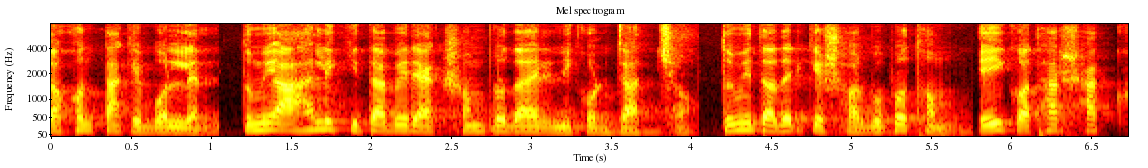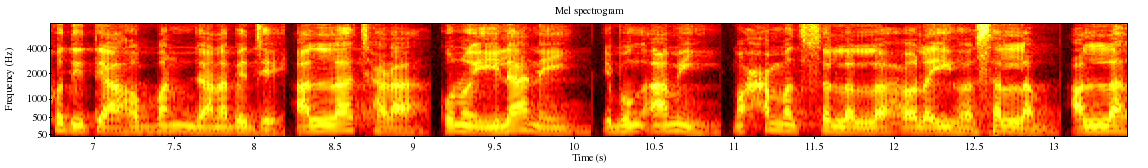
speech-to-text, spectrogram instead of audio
তখন তাকে বললেন, তুমি আহলি কিতাবের এক সম্প্রদায়ের নিকট যাচ্ছ। তুমি তাদেরকে সর্বপ্রথম এই কথার সাক্ষ্য দিতে আহ্বান জানাবে যে আল্লাহ ছাড়া কোনো ইলা নেই এবং আমি মোহাম্মদ সাল্লাহ আলাইহাসাল্লাম আল্লাহ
